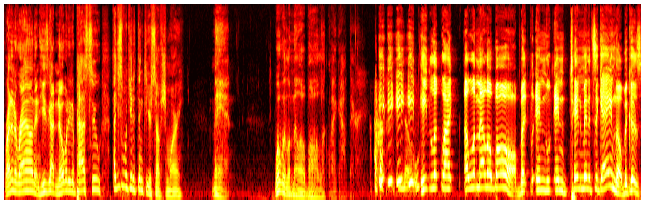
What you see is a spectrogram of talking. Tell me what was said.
running around and he's got nobody to pass to, I just want you to think to yourself, Shamari, man, what would LaMelo Ball look like out there? He, he, he, he looked like a Lamelo Ball, but in in ten minutes a game though. Because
